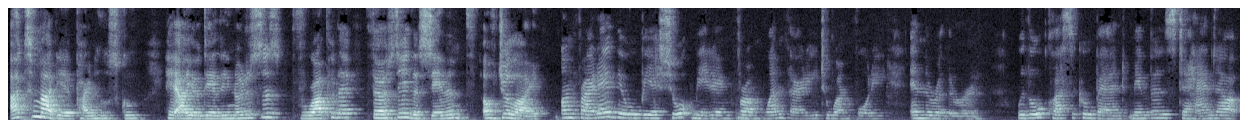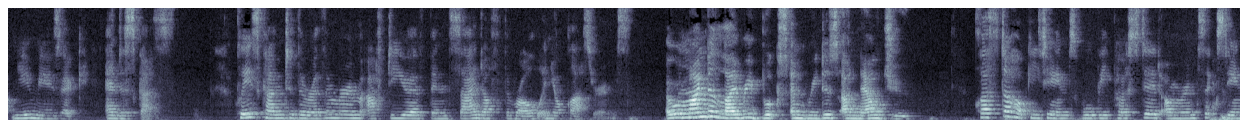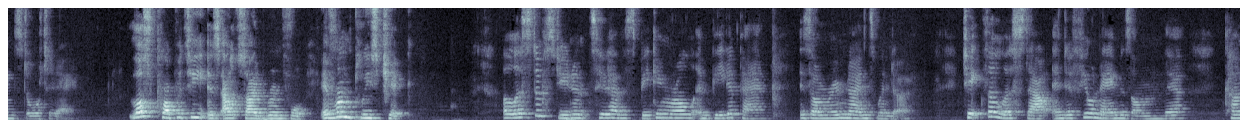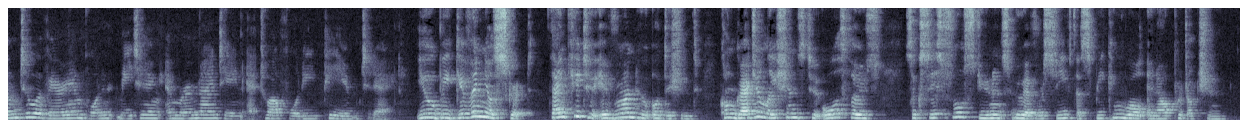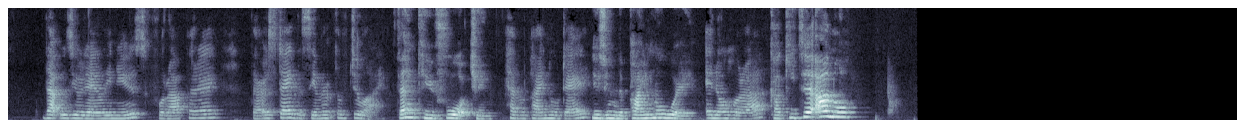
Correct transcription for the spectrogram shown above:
Ata mārie Pine Hill School. Here are your daily notices for Rapare, Thursday the 7th of July. On Friday, there will be a short meeting from 1.30 to 1.40 in the Rhythm Room with all classical band members to hand out new music and discuss. Please come to the Rhythm Room after you have been signed off the roll in your classrooms. A reminder library books and readers are now due. Cluster hockey teams will be posted on Room 16's door today. Lost property is outside room 4. Everyone please check. A list of students who have a speaking role in Peter Pan is on Room 9's window. Check the list out and if your name is on there, come to a very important meeting in Room 19 at 12:40 p.m. today. You will be given your script. Thank you to everyone who auditioned. Congratulations to all those successful students who have received a speaking role in our production. That was your daily news for Rapare, Thursday the 7th of July. Thank you for watching Have a Pine Hill Day. using the Pine Hill Way. E noho rā. Ka kite ano!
